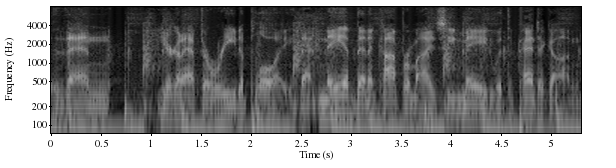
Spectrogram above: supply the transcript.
then you're going to have to redeploy. That may have been a compromise he made with the Pentagon.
